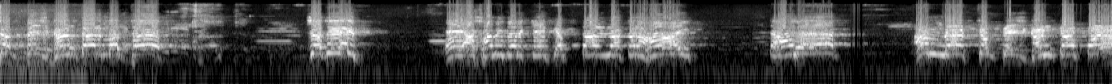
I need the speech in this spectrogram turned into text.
চব্বিশ ঘণ্টার মধ্যে যদি এই আসামিদেরকে গ্রেপ্তার না করা হয়, তাহলে আমরা চব্বিশ ঘণ্টা পরে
